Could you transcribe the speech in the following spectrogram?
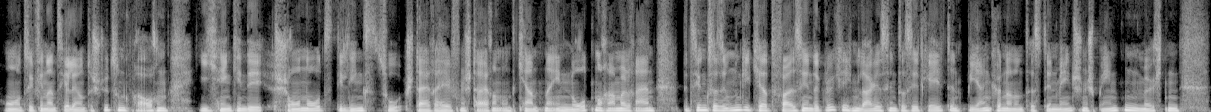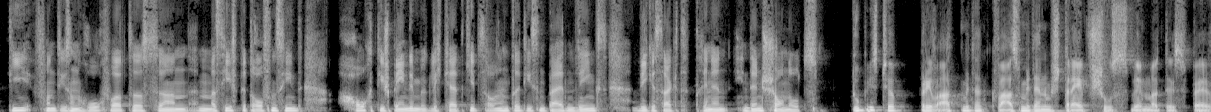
und Sie finanzielle Unterstützung brauchen, ich hänge in die Shownotes die Links zu Steirer helfen, Steirern und Kärntner in Not noch einmal rein, beziehungsweise umgekehrt, falls Sie in der glücklichen Lage sind, dass Sie Geld entbehren können und es den Menschen spenden möchten, die von diesen Hochwasserern massiv betroffen sind. Auch die Spendemöglichkeit gibt es auch unter diesen beiden Links, wie gesagt, drinnen in den Shownotes. Du bist ja privat mit, quasi mit einem Streifschuss, wenn man das bei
